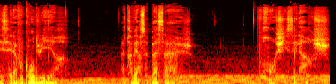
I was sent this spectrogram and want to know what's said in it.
Laissez-la vous conduire à travers ce passage. Franchissez l'arche.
